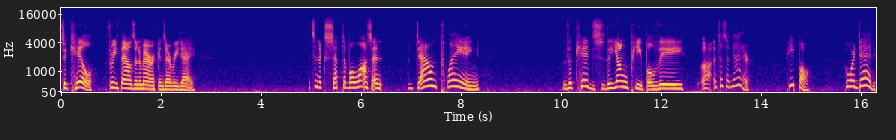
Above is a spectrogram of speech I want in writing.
to kill 3,000 Americans every day. It's an acceptable loss and downplaying the kids, the young people, the uh, it doesn't matter. People who are dead.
